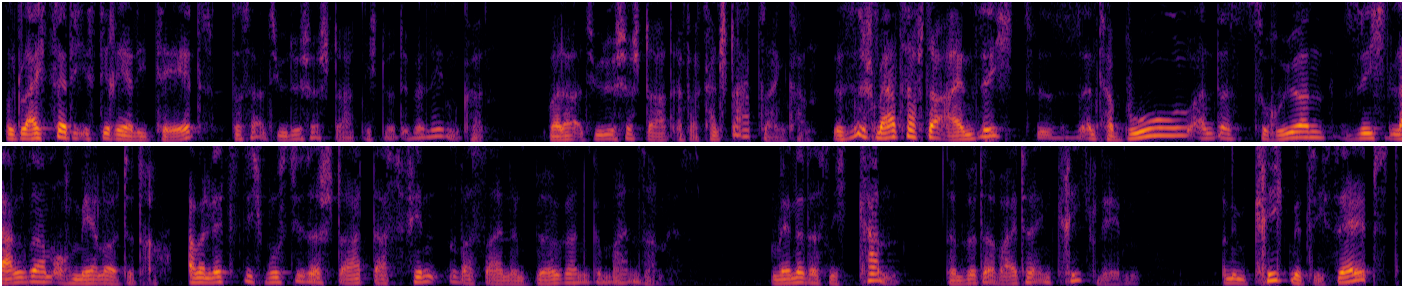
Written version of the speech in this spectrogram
Und gleichzeitig ist die Realität, dass er als jüdischer Staat nicht wird überleben können. Weil er als jüdischer Staat einfach kein Staat sein kann. Das ist eine schmerzhafte Einsicht, es ist ein Tabu, an das zu rühren, sich langsam auch mehr Leute trauen. Aber letztlich muss dieser Staat das finden, was seinen Bürgern gemeinsam ist. Und wenn er das nicht kann, dann wird er weiter im Krieg leben. Und im Krieg mit sich selbst,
